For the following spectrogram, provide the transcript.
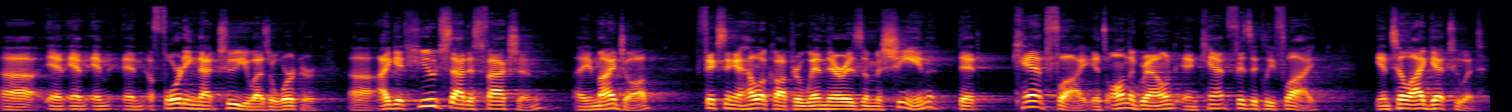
uh, and, and, and, and affording that to you as a worker. Uh, I get huge satisfaction in my job fixing a helicopter when there is a machine that can't fly. It's on the ground and can't physically fly until I get to it.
